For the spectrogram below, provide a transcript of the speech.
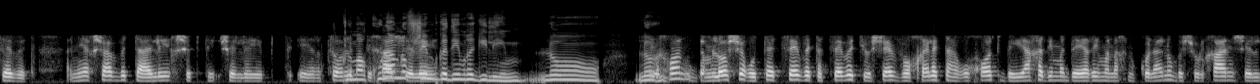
צוות. אני עכשיו בתהליך של, של אה, רצון כלומר, לפתיחה של... כולם לובשים בגדים רגילים, לא... לא... נכון, גם לא שירותי צוות, הצוות יושב ואוכל את הארוחות ביחד עם הדיירים, אנחנו כולנו בשולחן של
